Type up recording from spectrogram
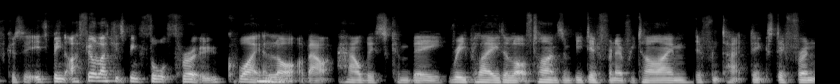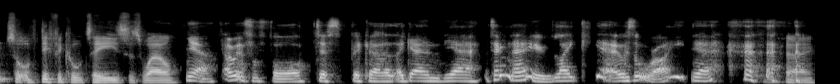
because it's been. I feel like it's been thought through quite a Mhm. lot about how this can be replayed a lot of times and be different every time. Different tactics, different sort of difficulties as well. Yeah. I went for four just because, again, yeah, I don't know. Like, yeah, it was all right. Yeah. Okay.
